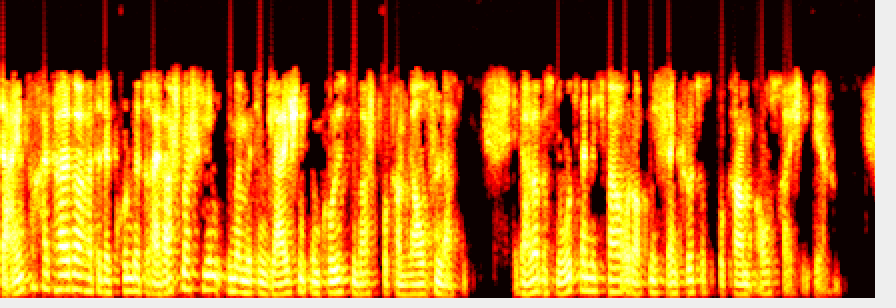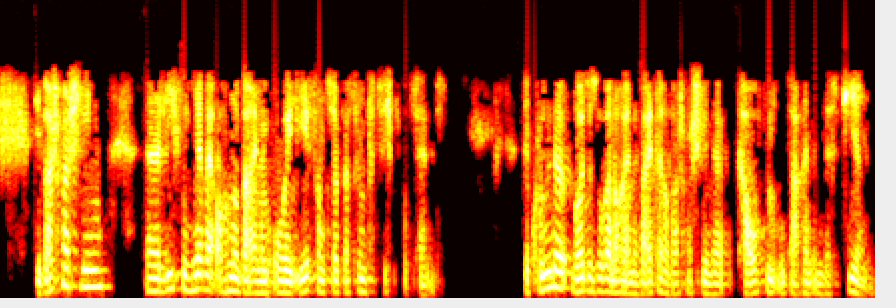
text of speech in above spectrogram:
Der Einfachheit halber hatte der Kunde drei Waschmaschinen immer mit dem gleichen und größten Waschprogramm laufen lassen, egal ob es notwendig war oder ob nicht ein kürzeres Programm ausreichend wäre. Die Waschmaschinen äh, liefen hierbei auch nur bei einem OEE von ca. 50 Prozent. Der Kunde wollte sogar noch eine weitere Waschmaschine kaufen und darin investieren.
